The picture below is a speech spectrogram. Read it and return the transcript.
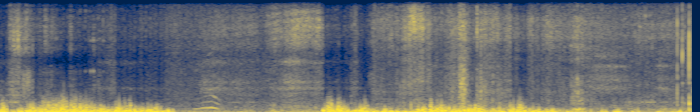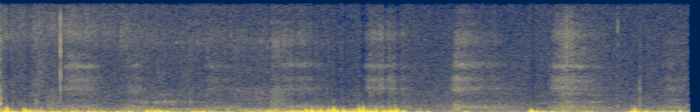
No.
